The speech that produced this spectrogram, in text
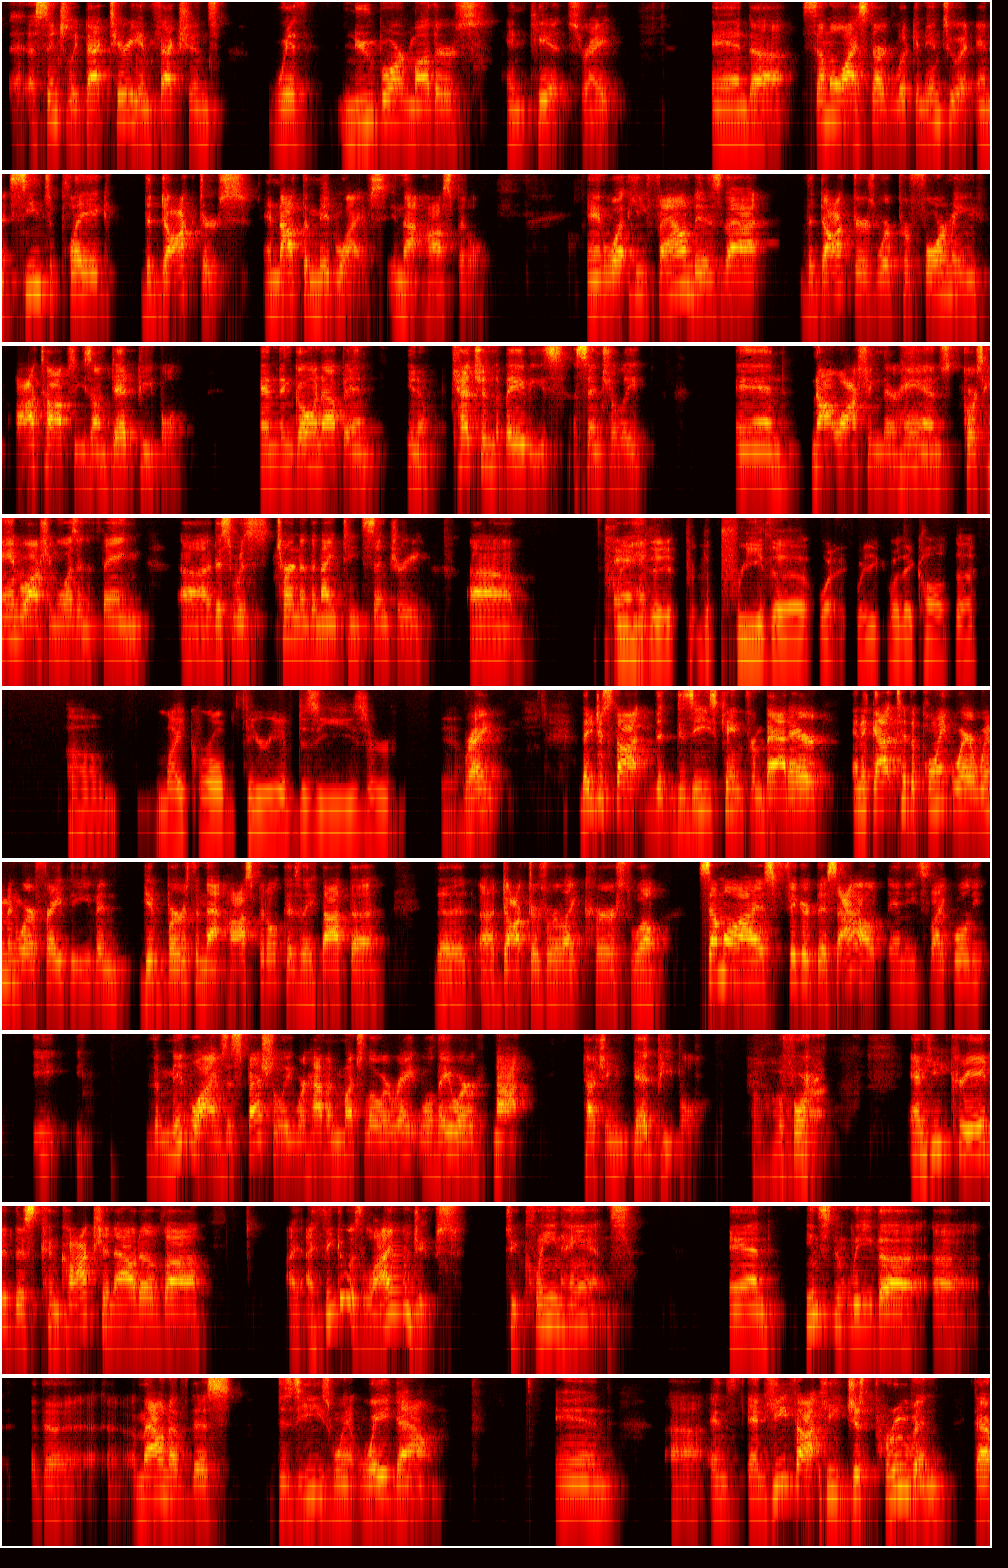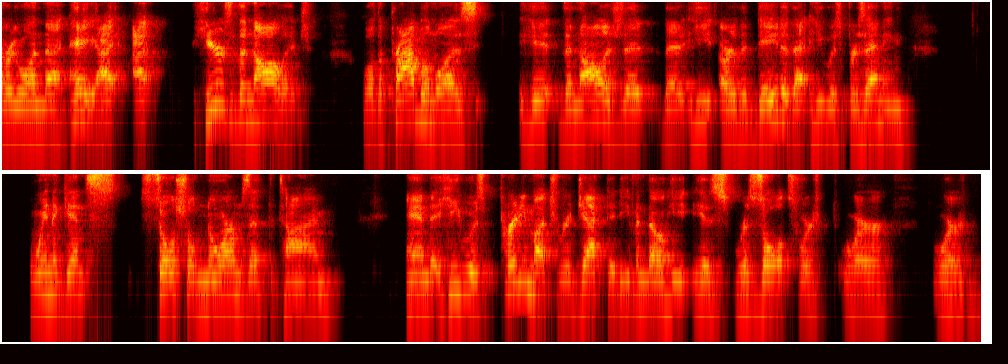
essentially bacteria infections with newborn mothers and kids, right? And uh, Semmelweis started looking into it, and it seemed to plague the doctors and not the midwives in that hospital. And what he found is that the doctors were performing autopsies on dead people and then going up and you know, catching the babies essentially and not washing their hands. Of course, hand washing wasn't a thing. Uh, this was turn of the 19th century. Uh, pre and, the the pre the what what, you, what they call it the um, microbe theory of disease or yeah. right. They just thought the disease came from bad air. And it got to the point where women were afraid to even give birth in that hospital because they thought the the uh, doctors were like cursed. Well, Semmelweis figured this out, and he's like, well, he, he, the midwives especially were having much lower rate. Well, they were not touching dead people uh-huh. before, and he created this concoction out of, uh, I, I think it was lime juice to clean hands, and instantly the uh, the amount of this disease went way down and uh, and and he thought he'd just proven to everyone that hey, I, I here's the knowledge. Well, the problem was he, the knowledge that that he or the data that he was presenting went against social norms at the time, and he was pretty much rejected, even though he his results were were were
